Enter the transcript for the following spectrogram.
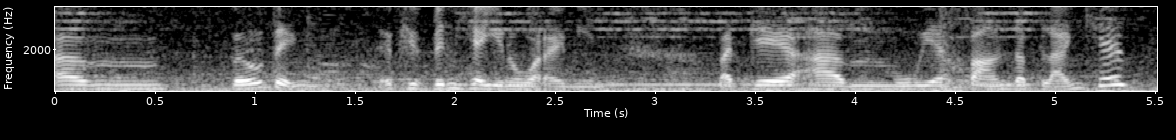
um, buildings. If you've been here, you know what I mean. But yeah, um, we have found the blankets and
